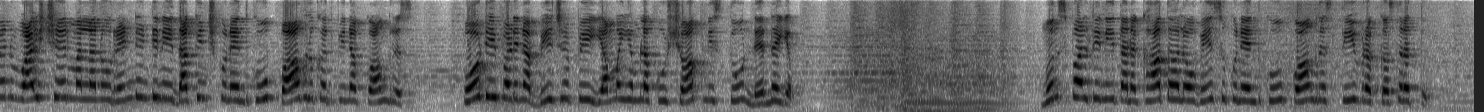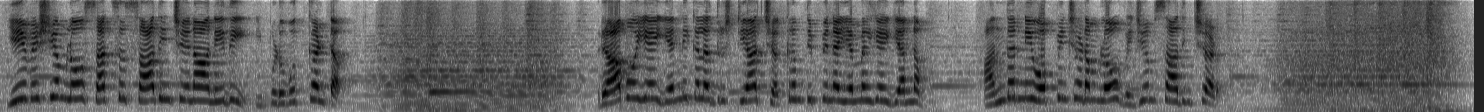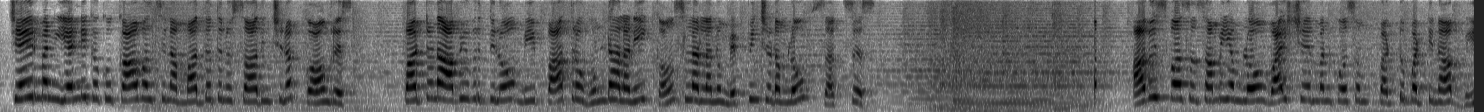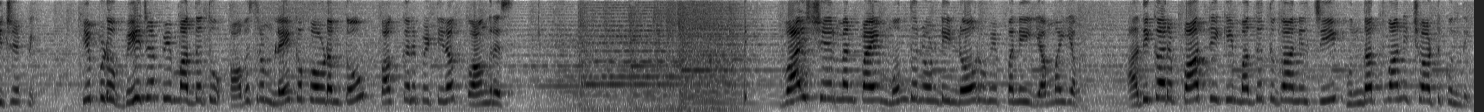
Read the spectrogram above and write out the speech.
Chairman vice చైర్మన్లను రెండింటినీ దక్కించుకునేందుకు పావులు కదిపిన కాంగ్రెస్. పోటీ పడిన బీజేపీ ఎంఐఎంలకు షాక్నిస్తూ నిర్ణయం. మున్సిపాలిటీని తన ఖాతాలో వేసుకునేందుకు కాంగ్రెస్ తీవ్ర కసరత్తు. ఈ విషయంలో సక్సెస్ సాధించేనా అనేది ఇప్పుడు ఉత్కంఠ. రాబోయే ఎన్నికల దృష్ట్యా చక్రం తిప్పిన ఎమ్మెల్యే ఎన్నం. అందర్నీ ఒప్పించడంలో విజయం సాధించాడు. చైర్మన్ ఎన్నికకు కావలసిన మద్దతును సాధించిన కాంగ్రెస్. పట్టణ అభివృద్ధిలో మీ పాత్ర ఉండాలని కౌన్సిలర్లను మెప్పించడంలో సక్సెస్. అవిశ్వాస సమయంలో వైస్ చైర్మన్ కోసం పట్టుబట్టిన బీజేపీ. ఇప్పుడు బీజేపీ మద్దతు అవసరం లేకపోవడంతో పక్కన పెట్టిన కాంగ్రెస్. వైస్ చైర్మన్ పై ముందు నుండి నోరు విప్పని ఎంఐఎం అధికార పార్టీకి మద్దతుగా నిలిచి హుందత్వాన్ని చాటుకుంది.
